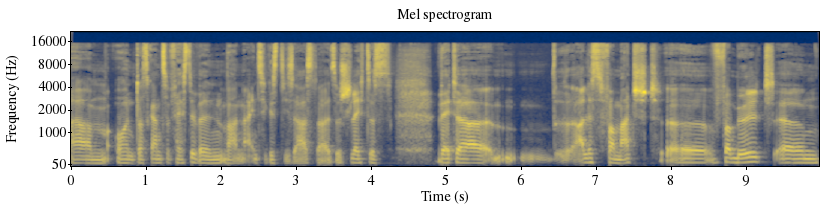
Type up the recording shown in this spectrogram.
Ähm, und das ganze Festival war ein einziges Desaster. Also schlechtes Wetter, alles vermatscht, äh, vermüllt. Ähm,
